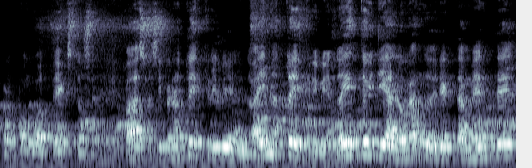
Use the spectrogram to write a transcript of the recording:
propongo textos en el espacio, sí, pero no estoy escribiendo, ahí no estoy escribiendo, ahí estoy dialogando directamente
